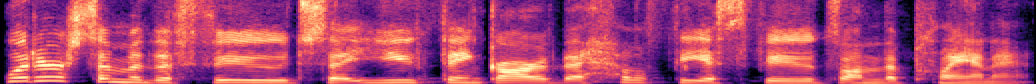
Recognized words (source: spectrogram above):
what are some of the foods that you think are the healthiest foods on the planet?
